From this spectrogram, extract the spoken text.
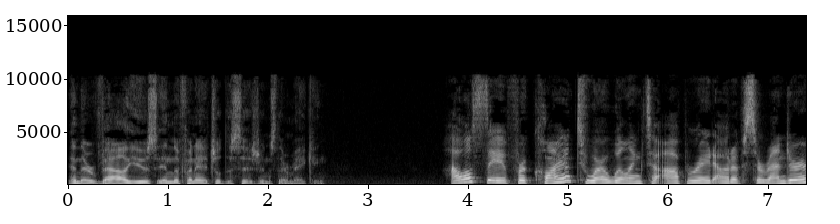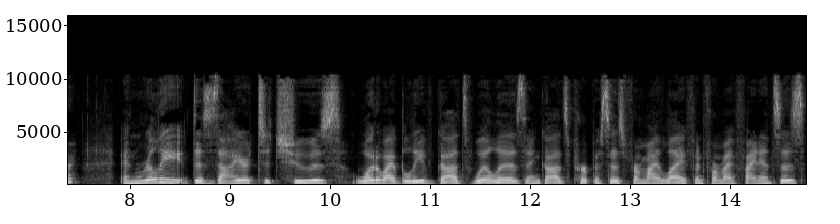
and their values in the financial decisions they're making? I will say for clients who are willing to operate out of surrender and really desire to choose what do I believe God's will is and God's purposes for my life and for my finances,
